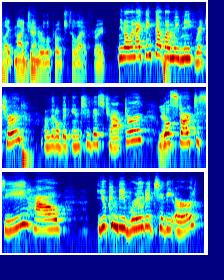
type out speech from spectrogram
like my general approach to life, right? You know, and I think that when we meet Richard a little bit into this chapter, yeah. we'll start to see how you can be rooted to the earth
